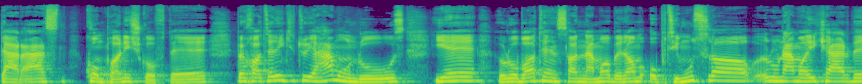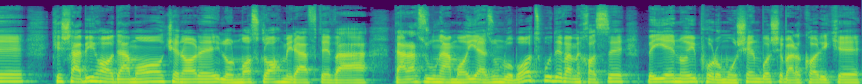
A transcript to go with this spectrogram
در اصل کمپانیش گفته به خاطر اینکه توی همون روز یه ربات انسان نما به نام اپتیموس را رونمایی کرده که شبیه آدما کنار ایلون ماسک راه می‌رفته و در اصل رونمایی از اون ربات بوده و می‌خواسته به یه نوعی promotion باشه برای کاری که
